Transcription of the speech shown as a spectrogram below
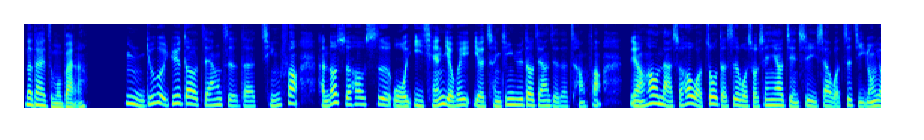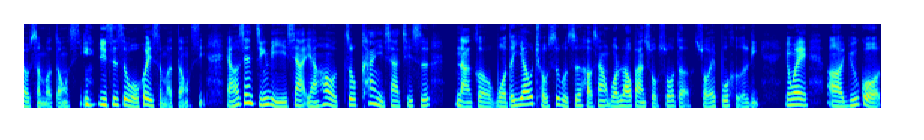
那大概怎么办啊？嗯，如果遇到这样子的情况，很多时候是我以前也会也曾经遇到这样子的情况。然后那时候我做的是，我首先要检视一下我自己拥有什么东西，意思是我会什么东西，然后先整理一下，然后就看一下，其实哪个我的要求是不是好像我老板所说的所谓不合理？因为呃，如果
